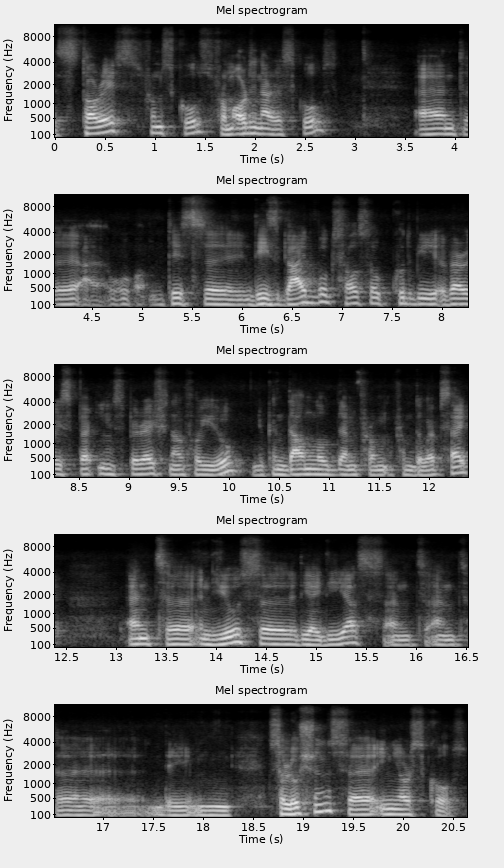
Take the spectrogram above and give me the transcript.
stories from schools, from ordinary schools, and uh, this uh, these guidebooks also could be very inspirational for you. You can download them from from the website and uh, and use uh, the ideas and and uh, the um, solutions in your schools.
